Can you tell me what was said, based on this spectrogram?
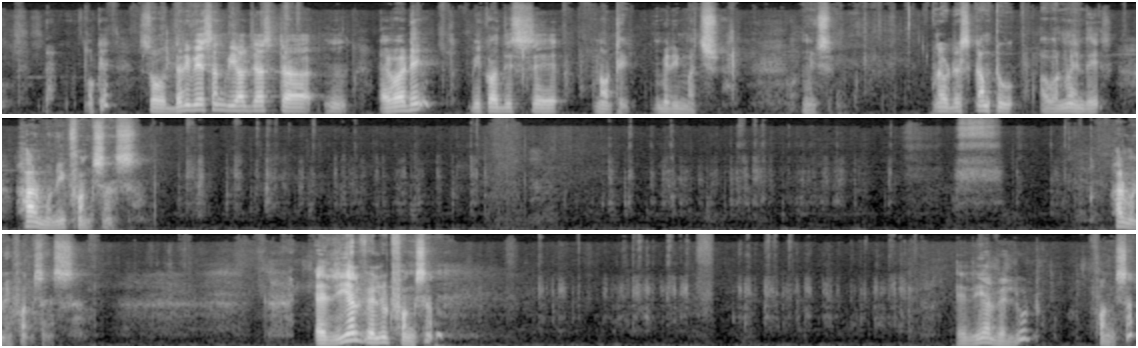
Okay. So, derivation we are just uh, mm, avoiding because this uh, not very much means. Now, let us come to our main this harmonic functions. Harmonic functions. A real valued function a real valued function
